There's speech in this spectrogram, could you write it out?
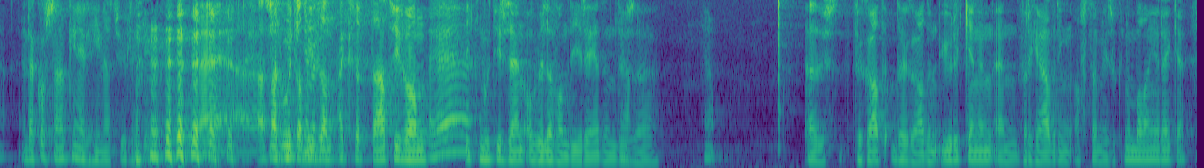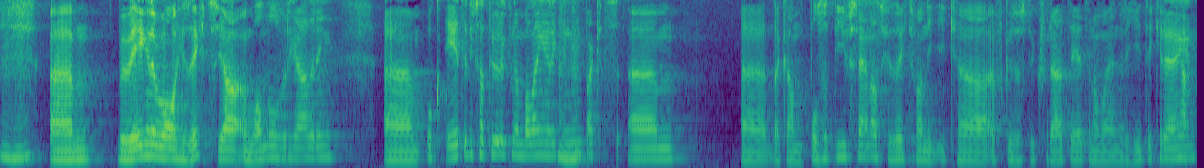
Ja. En dat kost dan ook energie natuurlijk. als Maar goed, dat meer- is dan acceptatie van, ik moet hier zijn omwille van die reden. Dus, eh, Eh, dus de, de gouden uren kennen en vergaderingen afstemmen is ook een belangrijke. Mhm. Ehm, bewegen hebben we al gezegd, ja, een wandelvergadering. Ehm, ook eten is natuurlijk een belangrijke Mhm. impact. Ehm, eh, dat kan positief zijn als je zegt van ik, ik ga even een stuk fruit eten om wat energie te krijgen.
